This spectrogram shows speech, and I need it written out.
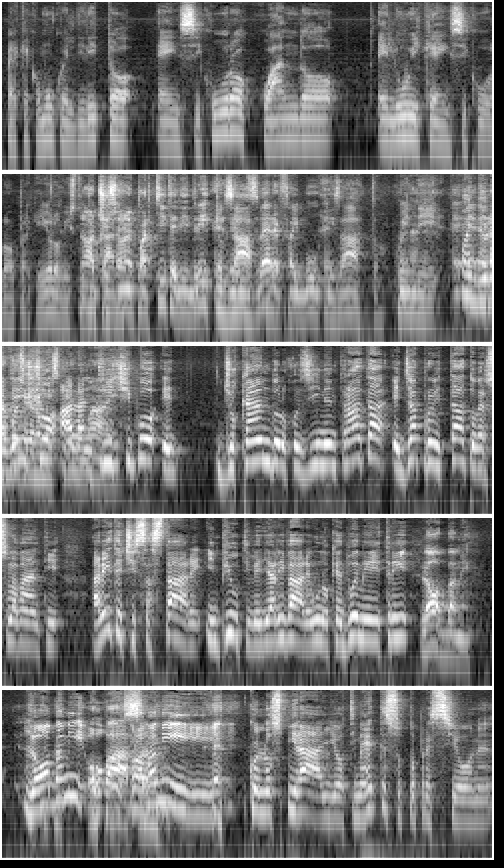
perché comunque il diritto è insicuro quando è lui che è insicuro, perché io l'ho visto No, ci giocare... sono le partite di dritto Esatto. che Zverev fa i buchi. Esatto, quindi... Eh, Poi è di una cosa che non rovescio mi spiego mai. all'anticipo e giocandolo così in entrata è già proiettato verso l'avanti. A rete ci sa stare, in più ti vedi arrivare uno che è due metri, Lobbami. lobami o, O o trovami quello spiraglio, ti mette sotto pressione.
